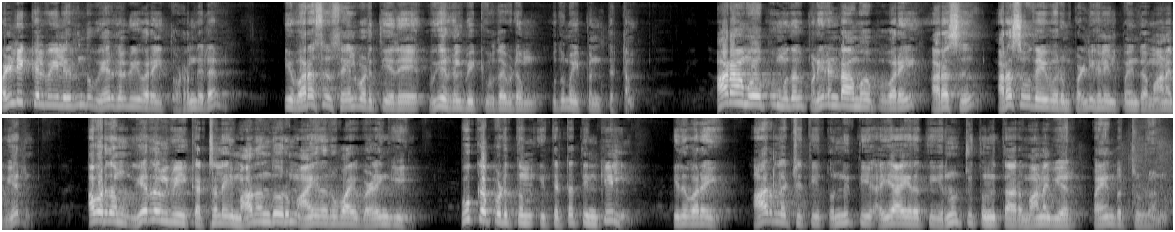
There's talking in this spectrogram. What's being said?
பள்ளிக் கல்வியிலிருந்து உயர்கல்வி வரை தொடர்ந்திட இவ்வரசு செயல்படுத்தியதே உயர்கல்விக்கு உதவிடும் புதுமை பெண் திட்டம். ஆறாம் வகுப்பு முதல் பனிரெண்டாம் வகுப்பு வரை அரசு அரசு உதவி வரும் பள்ளிகளில் பயின்ற மாணவியர் அவர்தம் உயர்கல்வி கற்றலை மாதந்தோறும் ஆயிரம் ரூபாய் வழங்கி ஊக்கப்படுத்தும் இத்திட்டத்தின் கீழ் இதுவரை ஆறு லட்சத்தி தொண்ணூத்தி ஐயாயிரத்தி இருநூற்றி தொண்ணூத்தி ஆறு மாணவியர் பயன்பெற்றுள்ளனர்.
